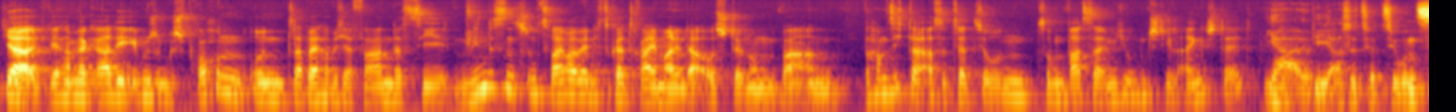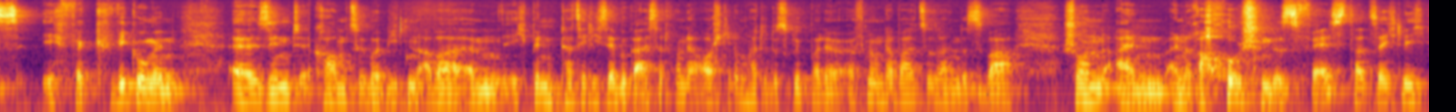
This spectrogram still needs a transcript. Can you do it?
Ja, ja wir haben ja gerade eben schon gesprochen und dabei habe ich erfahren, dass Sie mindestens schon zweimal, wenn nicht sogar dreimal in der Ausstellung waren. Haben sich da Assoziationen zum Wasser im Jugendstil eingestellt? Ja, die Assoziationsverquickungen äh, sind kaum zu überbieten, aber ähm, ich bin tatsächlich sehr begeistert von der Ausstellung, hatte das Glück, bei der Eröffnung dabei zu sein. Das war schon ein, ein rauschendes Fest tatsächlich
